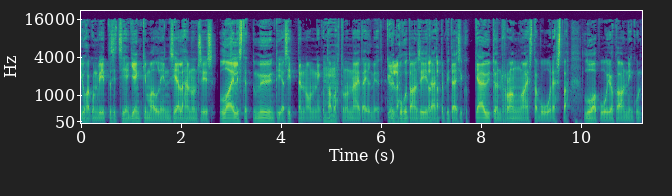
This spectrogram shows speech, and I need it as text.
Juha, kun viittasit siihen jenkkimalliin, niin siellähän on siis laillistettu myynti ja sitten on niin kuin, mm. tapahtunut näitä ilmiöitä. Kyllä. Nyt puhutaan siitä, Totta. että pitäisikö käytön rangaistavuudesta luopua, joka on niin kuin,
